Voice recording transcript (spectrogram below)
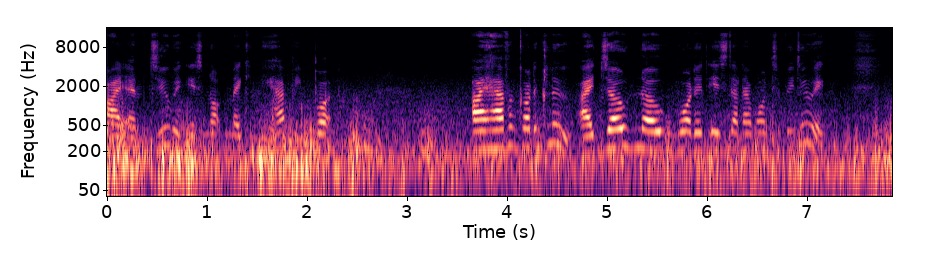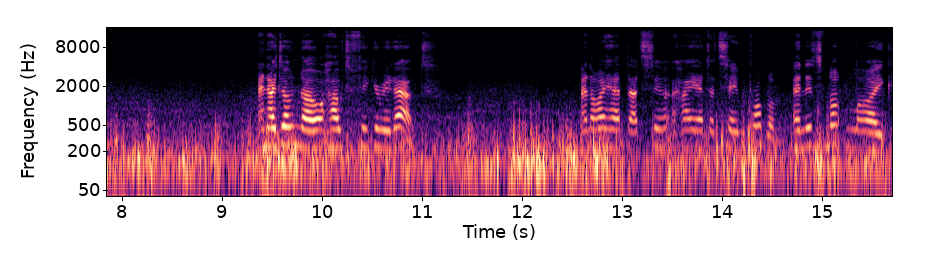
I am doing is not making me happy, but I haven't got a clue. I don't know what it is that I want to be doing. And I don't know how to figure it out. And I had that I had that same problem. And it's not like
